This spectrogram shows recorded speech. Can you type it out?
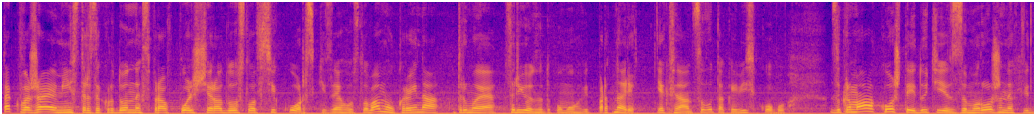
Так вважає міністр закордонних справ Польщі Радослав Сікорський. За його словами, Україна отримує серйозну допомогу від партнерів, як фінансову, так і військову. Зокрема, кошти йдуть із заморожених від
